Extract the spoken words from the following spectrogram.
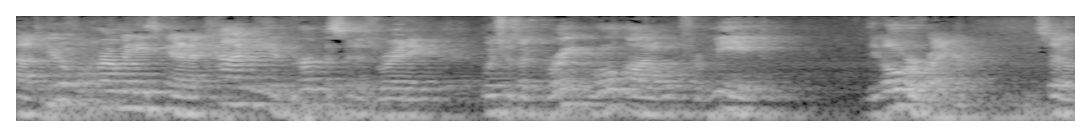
uh, beautiful harmonies, and an economy and purpose in his writing, which was a great role model for me, the overwriter. So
